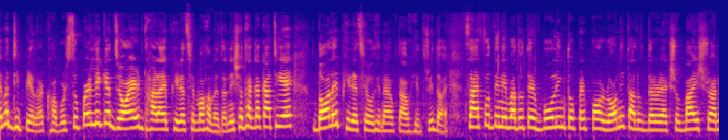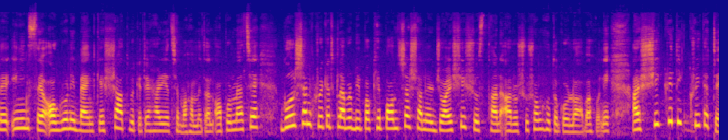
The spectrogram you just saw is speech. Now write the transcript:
এবার ডিপিএল এর খবর। সুপার লিগে জয়ের ধারায় ফিরেছে মোহামেডান। নিষেধাজ্ঞা কাটিয়ে দলে ফিরেছে অধিনায়ক তাওহিদ হৃদয়। সাইফুদ্দিন ইবাদতের বোলিং তোপের পর রনি তালুকদারের একশো বাইশ রানের ইনিংসে অগ্রণী ব্যাংকের সাত উইকেটে হারিয়েছে মোহামেডান। অপর ম্যাচে গুলশান ক্রিকেট ক্লাবের বিপক্ষে পঞ্চাশ রানের জয়ে শীর্ষস্থান আরও সুসংহত করল আবাহনী। আর স্বীকৃতি ক্রিকেটে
